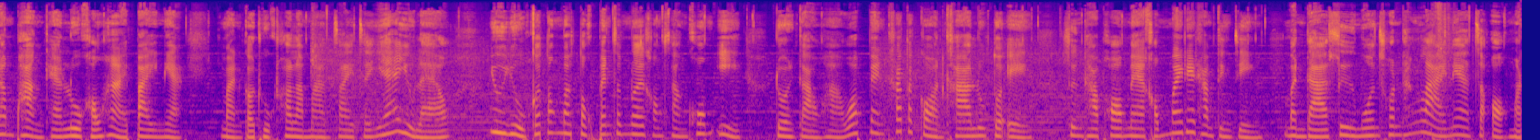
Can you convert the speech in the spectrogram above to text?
ลำพังแค่ลูกเขาหายไปเนี่ย มันก็ทุกทรมานใจจะแย่อยู่แล้ว อยู่ๆก็ต้องมาตกเป็นจำเลยของสังคมอีก โดนกล่าวหาว่าเป็นฆาตกรฆ่าลูกตัวเองซึ่งถ้าพ่อแม่เขาไม่ได้ทำจริง ๆ บรรดาสื่อมวลชนทั้งหลายเนี่ยจะออกมา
